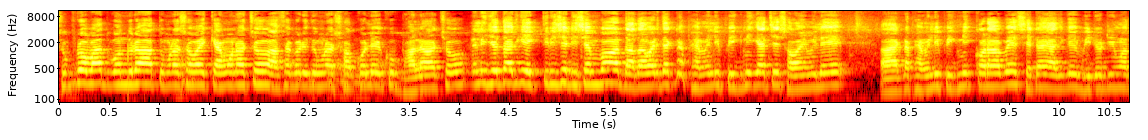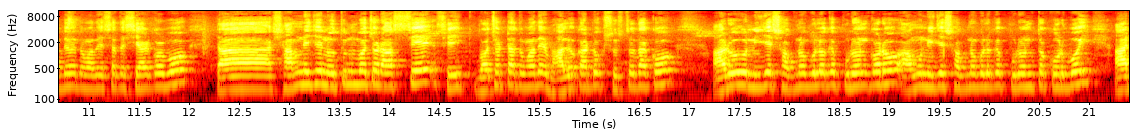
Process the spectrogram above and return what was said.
সুপ্রভাত বন্ধুরা, তোমরা সবাই কেমন আছো? আশা করি তোমরা সকলে খুব ভালো আছো। যেহেতু আজকে একত্রিশে ডিসেম্বর, দাদাবাড়িতে একটা ফ্যামিলি পিকনিক আছে, সবাই মিলে একটা ফ্যামিলি পিকনিক করা হবে, সেটাই আজকে ভিডিওটির মাধ্যমে তোমাদের সাথে শেয়ার করব। তা সামনে যে নতুন বছর আসছে, সেই বছরটা তোমাদের ভালো কাটুক, সুস্থ থাকো, আরও নিজের স্বপ্নগুলোকে পূরণ করো আমি নিজের স্বপ্নগুলোকে পূরণ তো করবই। আর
